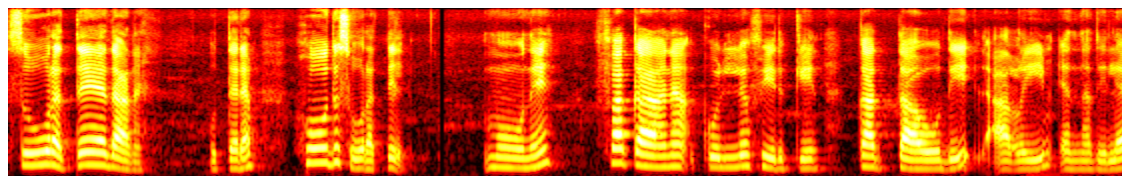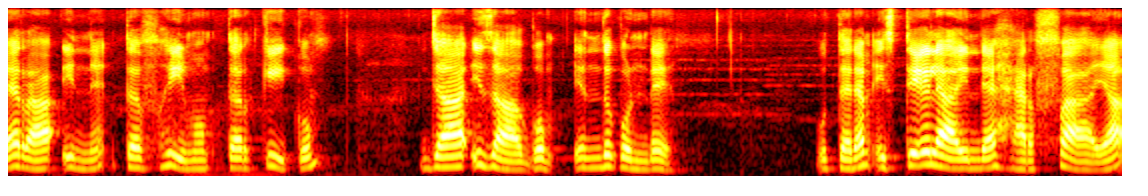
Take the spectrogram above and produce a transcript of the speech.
സൂറത്ത് ഏതാണ്? ഉത്തരം ഹൂദ് സൂറത്തിൽ. മൂന്ന് ഫകാന കുല്ലു ഫിർക്കിൻ കത്തൗദി അറീം എന്നതിലെ റാ തഫീമും തെർക്കീക്കും ജായിസാകും. എന്തുകൊണ്ട്? ഉത്തരം ഇസ്തിലായിന്റെ ഹർഫായ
